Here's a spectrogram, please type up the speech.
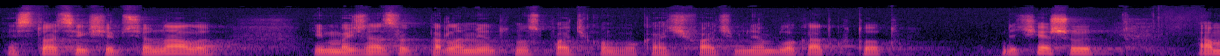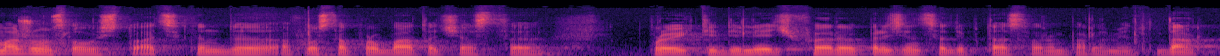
În situație excepțională, imaginați-vă că Parlamentul nu se poate convoca. Ce facem? Ne-am blocat cu totul. De ce? Și am ajuns la o situație când a fost aprobată această proiecte de legi fără prezența deputaților în Parlament. Dar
